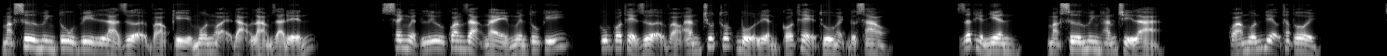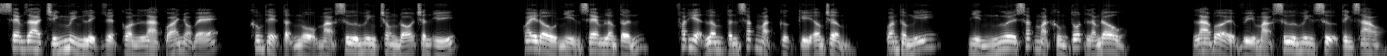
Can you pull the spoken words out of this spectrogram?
Mạc Sư Huynh Tu Vi là dựa vào kỳ môn ngoại đạo làm ra đến. Xanh Nguyệt Lưu quang dạng này nguyên tu kỹ, cũng có thể dựa vào ăn chút thuốc bổ liền có thể thu hoạch được sao. Rất hiển nhiên, Mạc Sư Huynh hắn chỉ là quá muốn điệu thấp thôi. Xem ra chính mình lịch duyệt còn là quá nhỏ bé, không thể tận ngộ Mạc Sư Huynh trong đó chân ý. Quay đầu nhìn xem Lâm Tấn, phát hiện Lâm Tấn sắc mặt cực kỳ âm trầm, quan thầm nghĩ, nhìn ngươi sắc mặt không tốt lắm đâu. Là bởi vì Mạc Sư Huynh sự tình sao.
